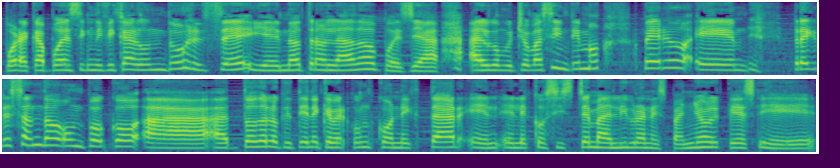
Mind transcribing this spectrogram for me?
por acá puede significar un dulce y en otro lado, pues ya algo mucho más íntimo. Pero eh, regresando un poco a, todo lo que tiene que ver con conectar el, el ecosistema del libro en español, que es... Eh,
